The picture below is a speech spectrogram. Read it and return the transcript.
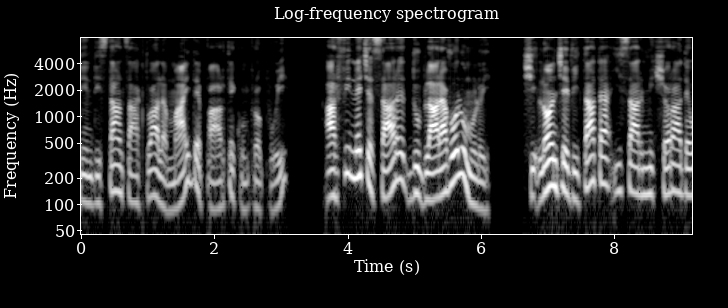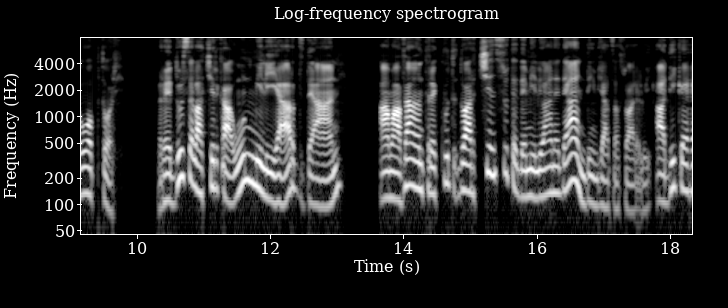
din distanța actuală mai departe, cum propui, ar fi necesară dublarea volumului și longevitatea i s-ar micșora de 8 ori. Redusă la circa un miliard de ani, am avea în trecut doar 500 de milioane de ani din viața Soarelui, adică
